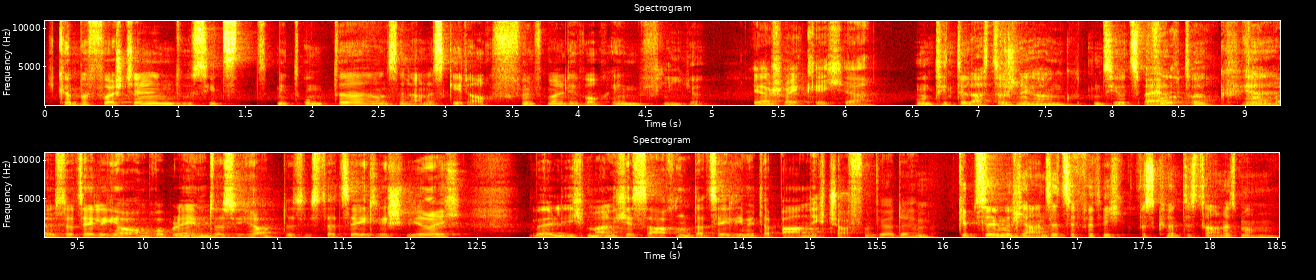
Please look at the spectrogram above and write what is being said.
ich könnte mir vorstellen, du sitzt mitunter, wenn es nicht anders geht, auch fünfmal die Woche im Flieger. Ja, schrecklich, ja. Und hinterlasst wahrscheinlich auch einen guten CO2-Abdruck. Ja. Das ist tatsächlich auch ein Problem, das ich habe. Das ist tatsächlich schwierig, weil ich manche Sachen tatsächlich mit der Bahn nicht schaffen würde. Hm. Gibt es da irgendwelche Ansätze für dich? Was könntest du anders machen?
